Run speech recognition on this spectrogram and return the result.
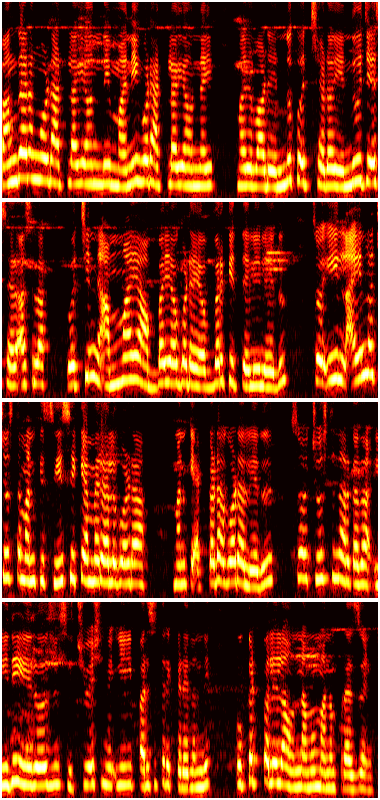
బంగారం కూడా అట్లాగే ఉంది మనీ కూడా అట్లాగే ఉన్నాయి. మరి వాడు ఎందుకు వచ్చాడో ఎందుకు చేశాడో అసలు వచ్చింది అమ్మాయి అబ్బాయో కూడా ఎవ్వరికి తెలియలేదు. సో ఈ లైన్లో చూస్తే మనకి సీసీ కెమెరాలు కూడా మనకి ఎక్కడ కూడా లేదు. సో చూస్తున్నారు కదా ఇది ఈ రోజు సిచ్యువేషన్ ఈ పరిస్థితి ఇక్కడ ఉంది. కుక్కట్పల్లిలో ఉన్నాము మనం ప్రజెంట్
